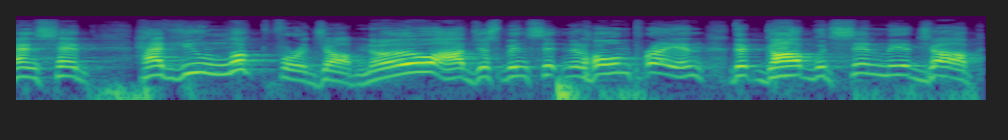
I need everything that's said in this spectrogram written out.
and said, Have you looked for a job? No, I've just been sitting at home praying that God would send me a job.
